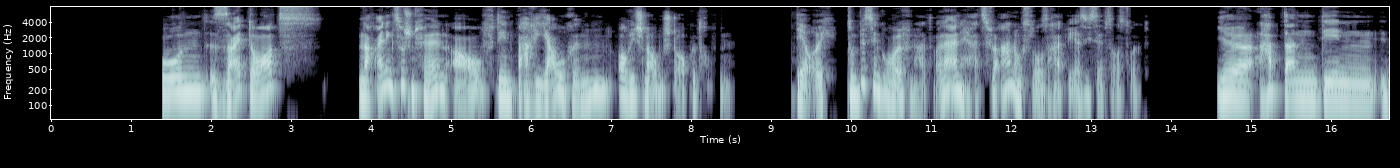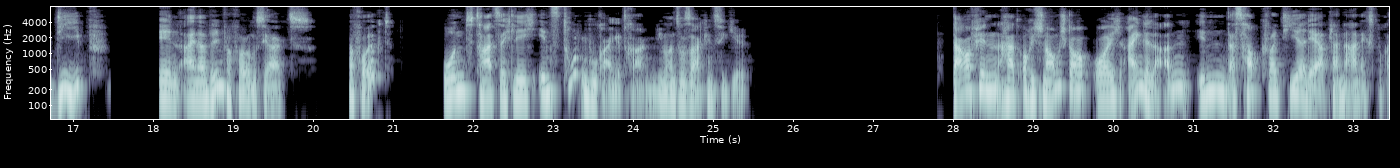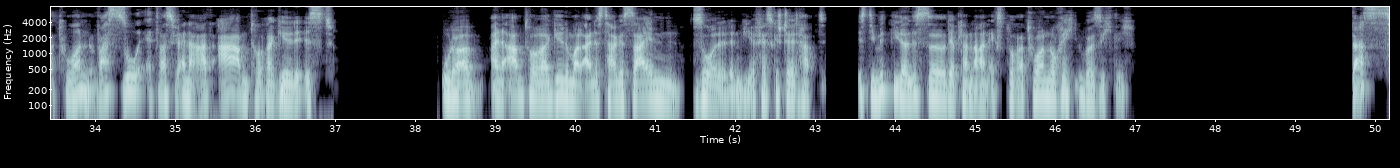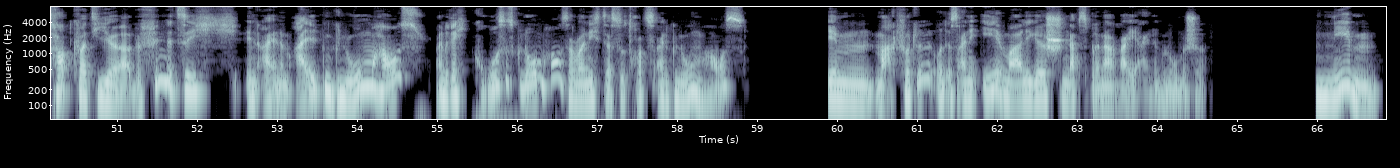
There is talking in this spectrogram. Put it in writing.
und seid dort nach einigen Zwischenfällen auf den Bariauren Ori Schnaubenstaub getroffen, der euch so ein bisschen geholfen hat, weil er ein Herz für Ahnungslose hat, wie er sich selbst ausdrückt. Ihr habt dann den Dieb in einer wilden Verfolgungsjagd verfolgt und tatsächlich ins Totenbuch eingetragen, wie man so sagt in Sigil. Daraufhin hat Ori Schnaumstaub euch eingeladen in das Hauptquartier der planaren Exploratoren, was so etwas wie eine Art Abenteurergilde ist. Oder eine Abenteurergilde mal eines Tages sein soll, denn wie ihr festgestellt habt, ist die Mitgliederliste der planaren Exploratoren noch recht übersichtlich. Das Hauptquartier befindet sich in einem alten Gnomenhaus, ein recht großes Gnomenhaus, aber nichtsdestotrotz ein Gnomenhaus im Marktviertel und ist eine ehemalige Schnapsbrennerei, eine gnomische. Neben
